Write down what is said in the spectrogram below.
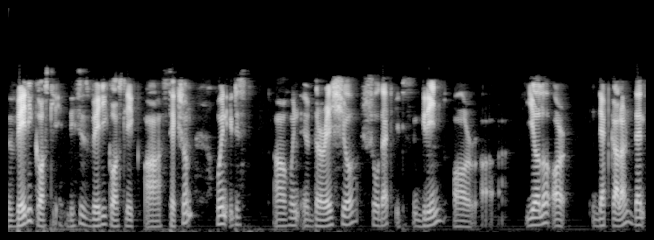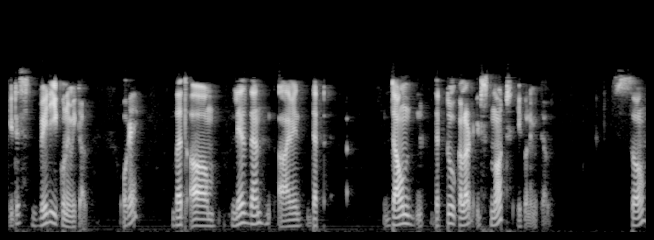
very costly. This is very costly uh, section when it is uh, when the ratio show that it is green or uh, yellow or that color then it is very economical okay? But um, less than I mean that down the two color it's not economical. So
